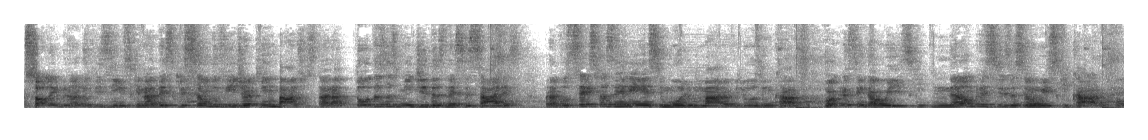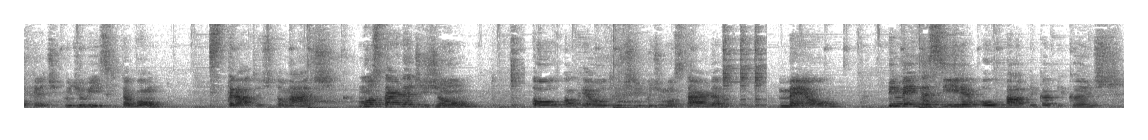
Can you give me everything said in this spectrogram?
só lembrando, vizinhos, que na descrição do vídeo aqui embaixo estará todas as medidas necessárias para vocês fazerem esse molho maravilhoso em casa. Vou acrescentar o uísque, não precisa ser um uísque caro, qualquer tipo de uísque, tá bom? Extrato de tomate, mostarda Dijon ou qualquer outro tipo de mostarda, mel, pimenta síria ou páprica picante.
